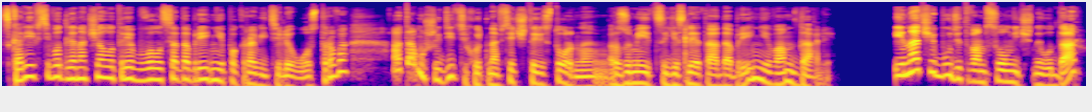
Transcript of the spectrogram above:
Скорее всего, для начала требовалось одобрение покровителя острова, а там уж идите хоть на все четыре стороны, разумеется, если это одобрение вам дали. Иначе будет вам солнечный удар,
